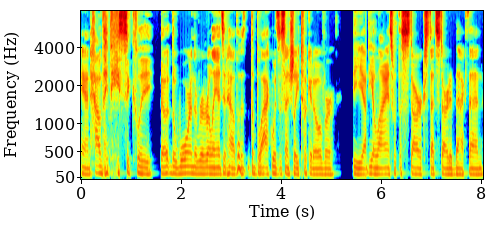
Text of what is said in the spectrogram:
and how they basically the the war in the Riverlands and how the the Blackwoods essentially took it over the uh, the alliance with the Starks that started back then.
